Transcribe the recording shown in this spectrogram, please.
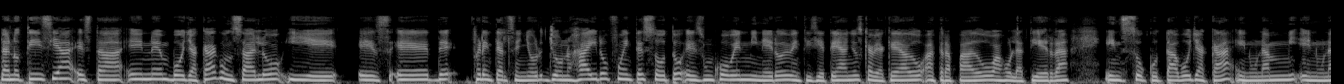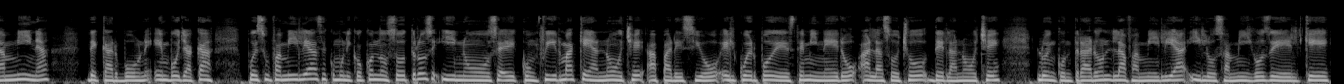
La noticia está en, en Boyacá, Gonzalo, y eh, es eh, de frente al señor John Jairo Fuentes Soto, es un joven minero de 27 años que había quedado atrapado bajo la tierra en Socotá, Boyacá, en una en una mina de carbón en Boyacá. Pues su familia se comunicó con nosotros y nos eh, confirma que anoche apareció el cuerpo de este minero a las 8 de la noche. Lo encontraron la familia y los amigos de él que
